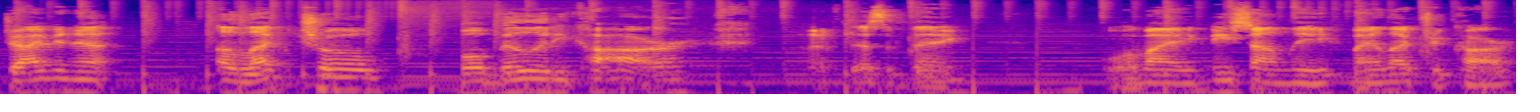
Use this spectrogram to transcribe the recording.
driving an electro mobility car, if that's a thing, or my Nissan Leaf, my electric car,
